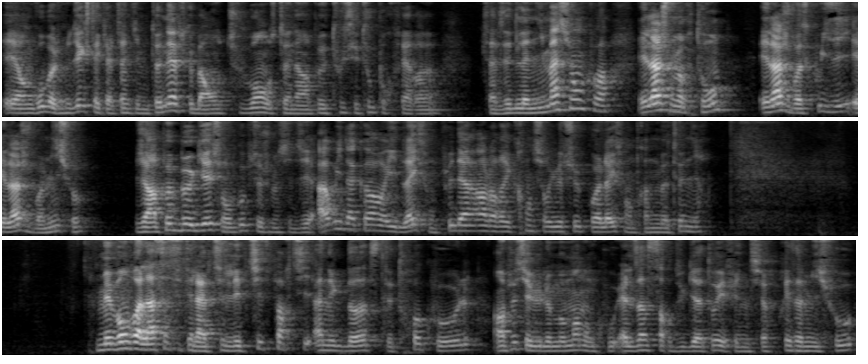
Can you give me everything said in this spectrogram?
Et en gros, bah, je me disais que c'était quelqu'un qui me tenait, parce que bah, on, tu vois, on se tenait un peu tous et tout pour faire. euh, ça faisait de l'animation, quoi. Et là, je me retourne, et là, je vois Squeezie, et là, je vois Michaud. J'ai un peu bugué sur le coup, parce que je me suis dit, ah oui, d'accord, là, ils sont plus derrière leur écran sur YouTube, quoi. Là, ils sont en train de me tenir. Mais bon, voilà, ça, c'était les petites parties anecdotes, c'était trop cool. En plus, il y a eu le moment où Elsa sort du gâteau et fait une surprise à Michou.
